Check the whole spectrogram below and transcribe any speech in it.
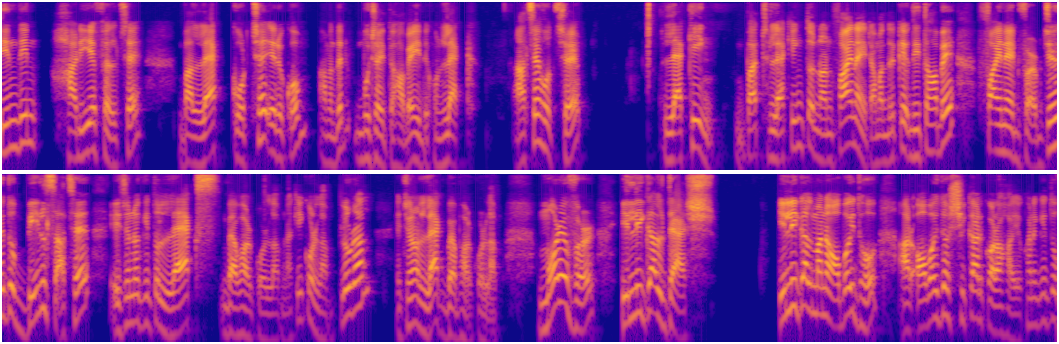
দিন দিন হারিয়ে ফেলছে বা ল্যাক করছে এরকম আমাদের বুঝাইতে হবে। এই দেখুন ল্যাক আছে হচ্ছে ল্যাকিং বাট ল্যাকিং তো নন ফাইনাইট আমাদেরকে দিতে হবে ফাইনাইট ভার্ব যেহেতু বিলস আছে এই জন্য কিন্তু ল্যাক্স ব্যবহার করলাম না। কি করলাম? প্লুরাল এই জন্য ল্যাক ব্যবহার করলাম। মোর এভার ইলিগাল ড্যাশ ইলিগাল মানে অবৈধ আর অবৈধ শিকার করা হয়। ওখানে কিন্তু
